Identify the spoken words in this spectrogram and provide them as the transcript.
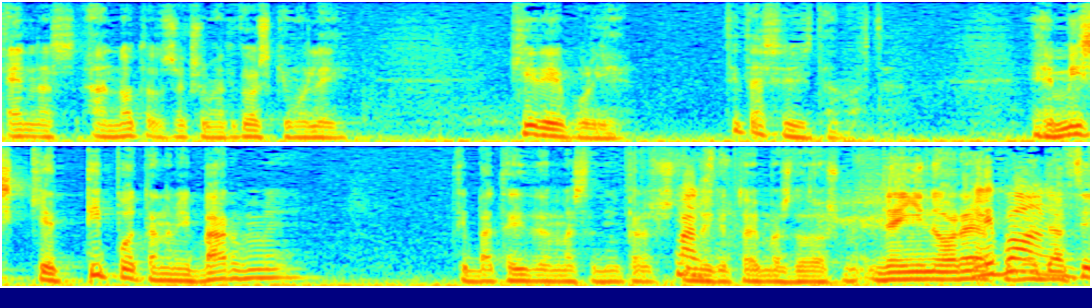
ένας ανώτατος εξωματικός και μου λέει: Κύριε Υπουργέ, τι τα συζητάμε αυτά; Εμείς και τίποτα να μην πάρουμε, την πατρίδα μας θα την υπερασπιστούμε και Μάλιστα. το μας το δώσουμε. Δεν είναι ωραία Λοιπόν, κουβέντα αυτή.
